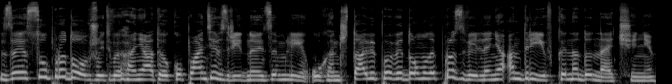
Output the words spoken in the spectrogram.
ЗСУ продовжують виганяти окупантів з рідної землі. У генштабі повідомили про звільнення Андріївки на Донеччині.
